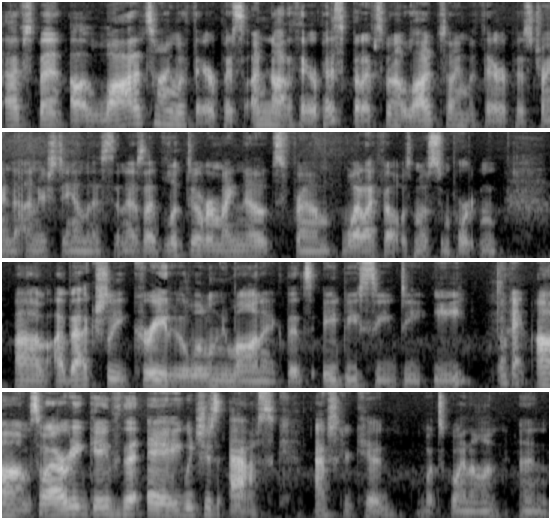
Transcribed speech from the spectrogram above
I've spent a lot of time with therapists. I'm not a therapist, but I've spent a lot of time with therapists trying to understand this. And as I've looked over my notes from what I felt was most important, um, I've actually created a little mnemonic that's A, B, C, D, E. Okay. Um, so I already gave the A, which is ask. Ask your kid what's going on and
